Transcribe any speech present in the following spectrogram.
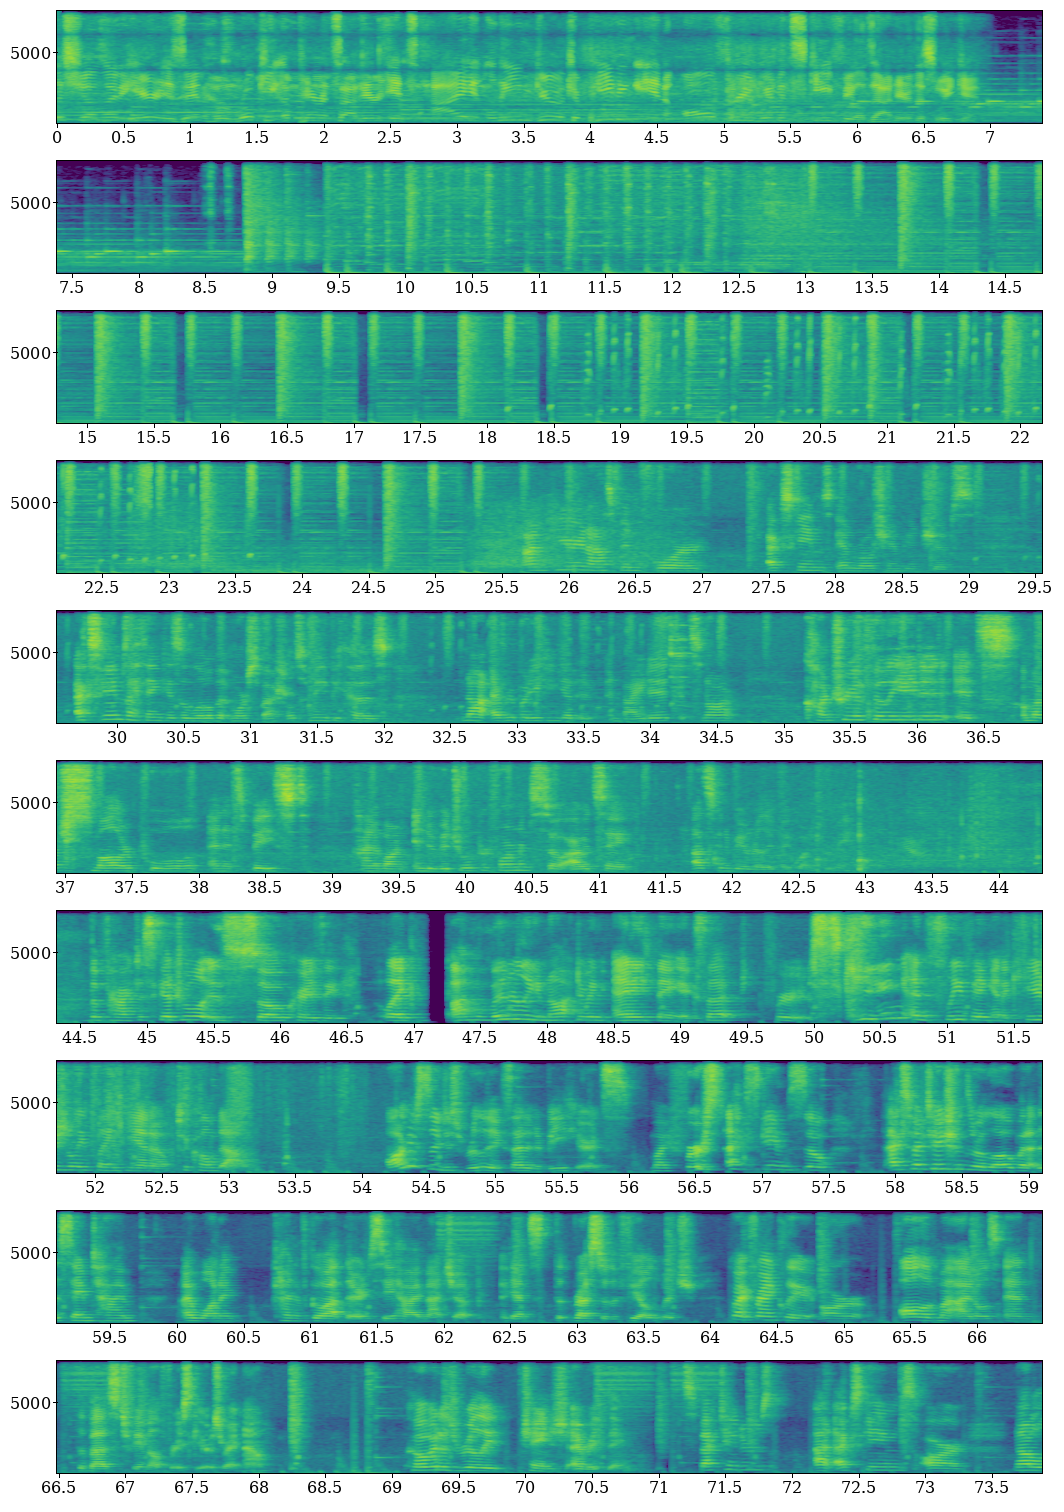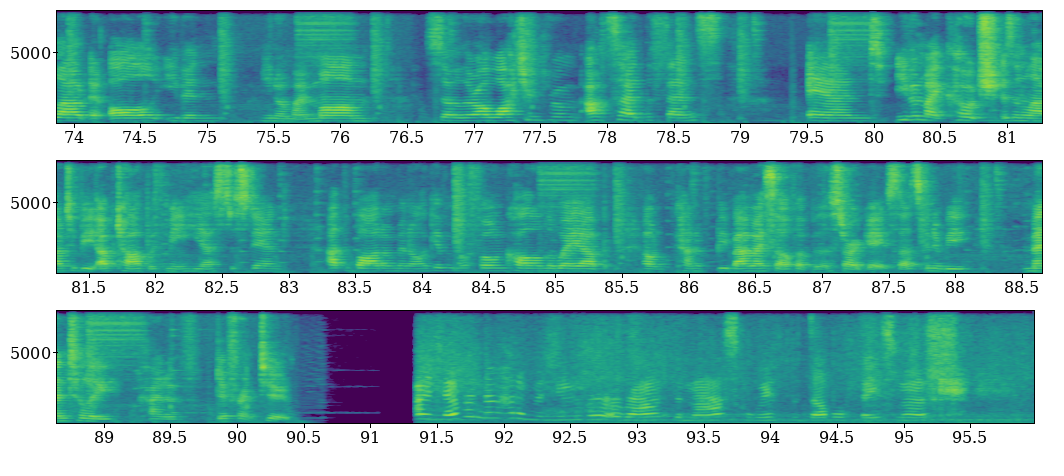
this young lady here is in her rookie appearance out here. It's Eileen Gu competing in all three women's ski fields out here this weekend. I'm here in Aspen for X Games and World Championships. X Games I think is a little bit more special to me because not everybody can get invited. It's not country affiliated, it's a much smaller pool and it's based kind of on individual performance, so I would say that's gonna be a really big one for me. The practice schedule is so crazy. Like, I'm literally not doing anything except for skiing and sleeping and occasionally playing piano to calm down honestly just really excited to be here. It's my first X Games, so expectations are low, but at the same time, I want to kind of go out there and see how I match up against the rest of the field, which quite frankly are all of my idols and the best female free skiers right now. COVID has really changed everything. Spectators at X Games are not allowed at all, even, you know, my mom. So they're all watching from outside the fence. And even my coach isn't allowed to be up top with me. He has to stand at the bottom and I'll give him a phone call on the way up. I'll kind of be by myself up in the start gate, so that's going to be mentally kind of different too. I never know how to maneuver around the mask with the double face mask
